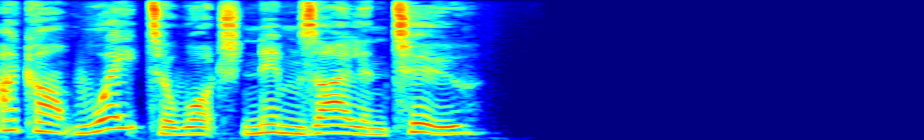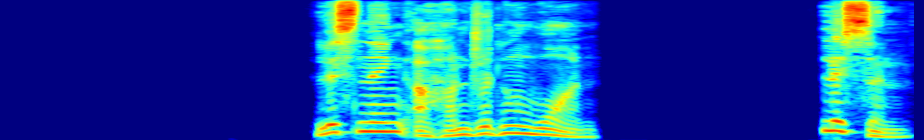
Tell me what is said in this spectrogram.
I can't wait to watch Nim's Island too. Listening 101. Listen.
